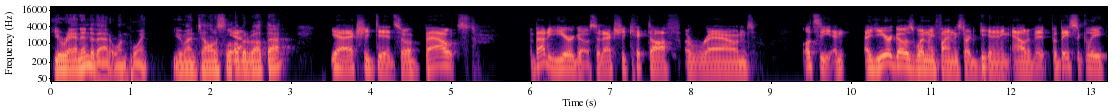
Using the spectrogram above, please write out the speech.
you ran into that at one point. You mind telling us a little yeah. bit about that? Yeah, I actually did. So about about a year ago. So it actually kicked off around. Let's see, and a year ago is when we finally started getting out of it. But basically,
